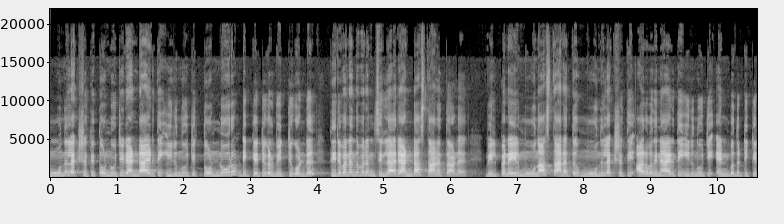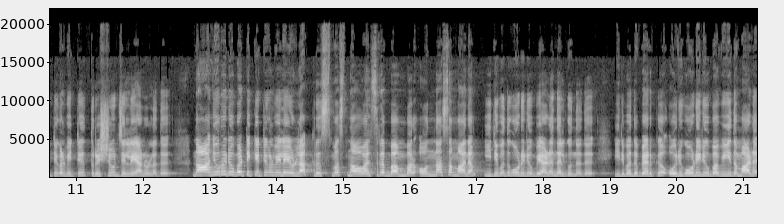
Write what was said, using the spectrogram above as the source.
മൂന്ന് ലക്ഷത്തി തൊണ്ണൂറ്റി രണ്ടായിരത്തി ഇരുന്നൂറ്റി തൊണ്ണൂറ് ടിക്കറ്റുകൾ വിറ്റുകൊണ്ട് തിരുവനന്തപുരം ജില്ല രണ്ടാം സ്ഥാനത്താണ്. വിൽപ്പനയിൽ മൂന്നാം സ്ഥാനത്ത് മൂന്ന് ലക്ഷത്തി അറുപതിനായിരത്തി ഇരുന്നൂറ്റി എൺപത് ടിക്കറ്റുകൾ വിറ്റ് തൃശൂർ ജില്ലയാണുള്ളത്. നാനൂറ് രൂപ ടിക്കറ്റുകൾ വിലയുള്ള ക്രിസ്മസ് നവവത്സര ബമ്പർ ഒന്നാം സമ്മാനം ഇരുപത് കോടി രൂപയാണ് നൽകുന്നത്. ഇരുപത് പേർക്ക് ഒരു കോടി രൂപ വീതമാണ്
